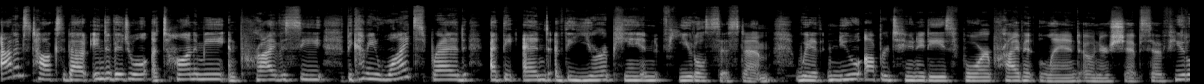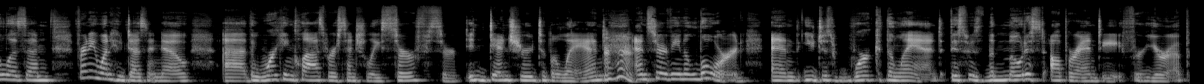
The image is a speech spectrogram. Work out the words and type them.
Adams talks about individual autonomy and privacy becoming widespread at the end of the European feudal system with new opportunities for private land ownership. So feudalism, for anyone who doesn't know, uh, the working class were essentially serfs or indentured to the land and serving a lord, and you just work the land. This was the modus operandi for Europe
